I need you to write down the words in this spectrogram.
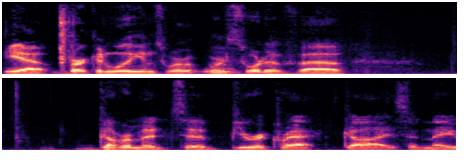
Yeah, Burke and Williams were, were sort of uh, government uh, bureaucrat guys, and they,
